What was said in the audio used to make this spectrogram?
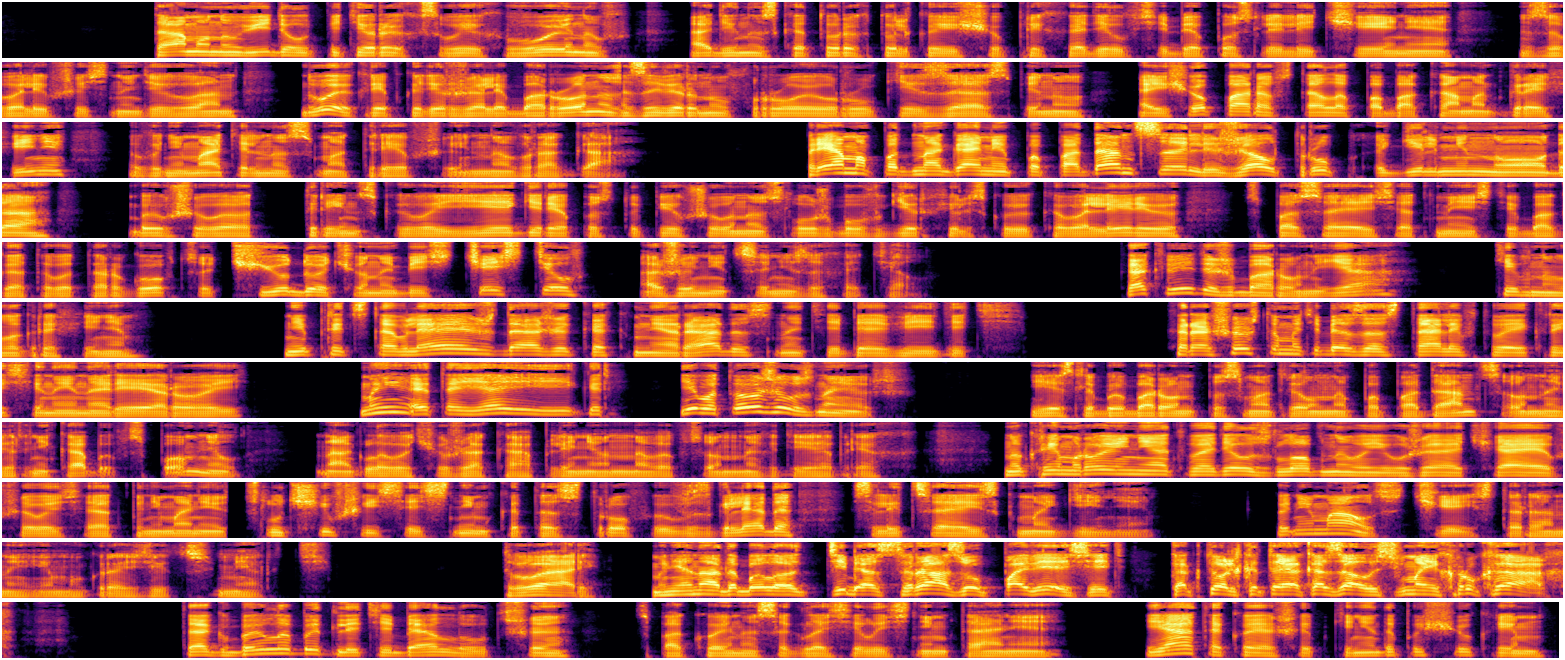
Там он увидел пятерых своих воинов, один из которых только еще приходил в себя после лечения, завалившись на диван. Двое крепко держали барона, завернув Рою руки за спину, а еще пара встала по бокам от графини, внимательно смотревшей на врага. Прямо под ногами попаданца лежал труп Гельминода, бывшего тринского егеря, поступившего на службу в Гирфельскую кавалерию – спасаясь от мести богатого торговца, чью дочь он обесчестил, а жениться не захотел. «Как видишь, барон, я...» — кивнула графиня. «Не представляешь даже, как мне радостно тебя видеть. Хорошо, что мы тебя застали в твоей крысиной норе, Рой. Мы — это я и Игорь. Его тоже узнаешь?» Если бы барон посмотрел на попаданца, он наверняка бы вспомнил наглого чужака, плененного в сонных дебрях. Но Кремрой не отводил злобного и уже отчаявшегося от понимания случившейся с ним катастрофы взгляда с лица Искмогини. Понимал, с чьей стороны ему грозит смерть. «Тварь! Мне надо было тебя сразу повесить, как только ты оказалась в моих руках!» «Так было бы для тебя лучше», — спокойно согласилась с ним Таня. «Я такой ошибки не допущу, Крим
